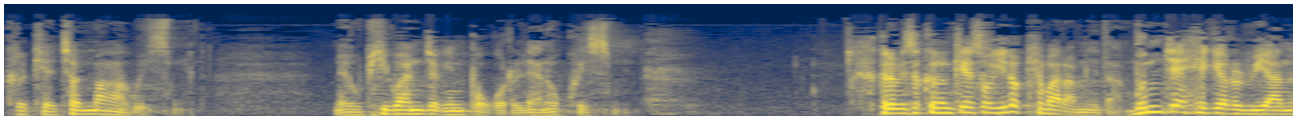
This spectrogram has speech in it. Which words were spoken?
그렇게 전망하고 있습니다. 매우 비관적인 보고를 내놓고 있습니다. 그러면서 그는 계속 이렇게 말합니다. 문제 해결을 위한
